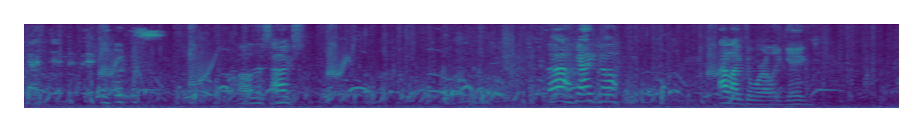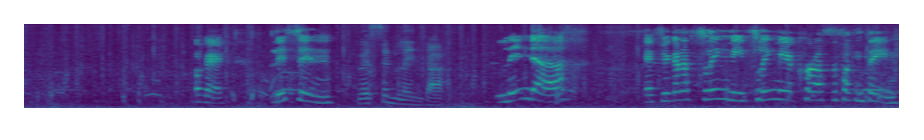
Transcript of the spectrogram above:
God damn it, baby. Oh, this sucks. Oh, ah, gotta go. I like the whirly gig. Okay. Listen, Listen, Linda. Linda. If you're gonna fling me, fling me across the fucking thing.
